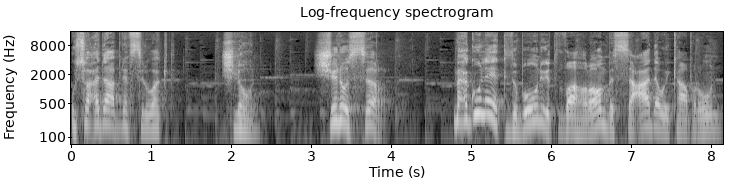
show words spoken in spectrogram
وسعداء بنفس الوقت شلون؟ شنو السر؟ معقولة يكذبون ويتظاهرون بالسعادة ويكابرون؟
